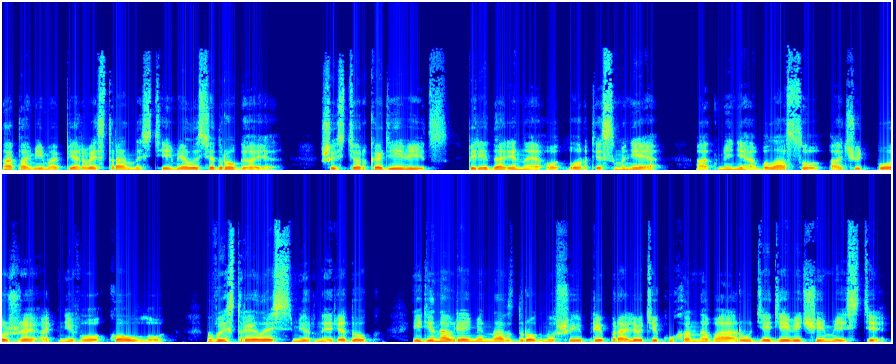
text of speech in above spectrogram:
А помимо первой странности имелась и другая. Шестерка девиц, передаренная от Ортис мне, от меня Бласу, а чуть позже от него Коулу, выстроилась смирный рядок, единовременно вздрогнувшие при пролете кухонного орудия девичьей мести.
